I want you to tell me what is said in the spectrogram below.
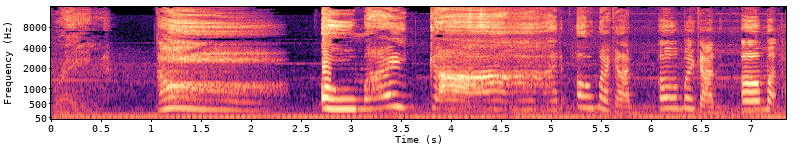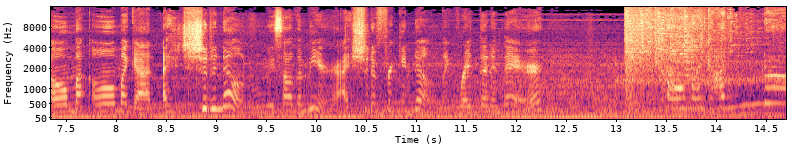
Crane. oh my god. Oh my god. Oh my god. Oh my oh my oh my god. I should have known when we saw the mirror. I should have freaking known, like right then and there. Oh my god, no.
